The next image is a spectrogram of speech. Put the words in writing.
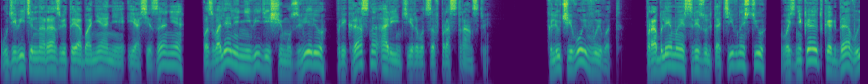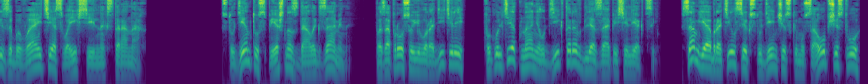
Удивительно развитые обоняние и осязание позволяли невидящему зверю прекрасно ориентироваться в пространстве. Ключевой вывод. Проблемы с результативностью возникают, когда вы забываете о своих сильных сторонах. Студент успешно сдал экзамены. По запросу его родителей факультет нанял дикторов для записи лекций. Сам я обратился к студенческому сообществу,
